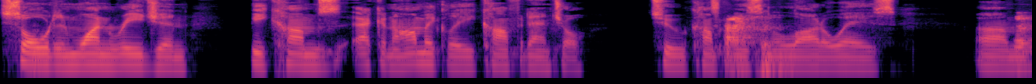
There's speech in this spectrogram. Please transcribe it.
sold in one region, becomes economically confidential to companies exactly. in a lot of ways. Um, yeah.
